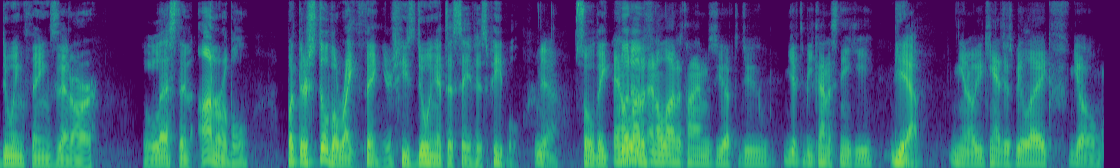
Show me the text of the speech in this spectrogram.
doing things that are less than honorable, but they're still the right thing. You're, he's doing it to save his people. Yeah. So they And a could lot of, and a lot of times you have to do you have to be kind of sneaky. yeah, You know, you can't just be like, "Yo,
